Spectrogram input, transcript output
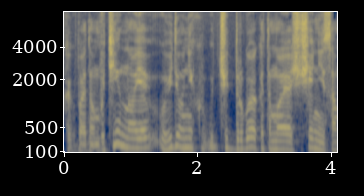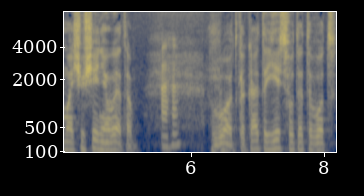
как по этому пути, но я увидел в них чуть другое к этому ощущение и самоощущение в этом. Ага. Вот, какая-то есть вот эта вот,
